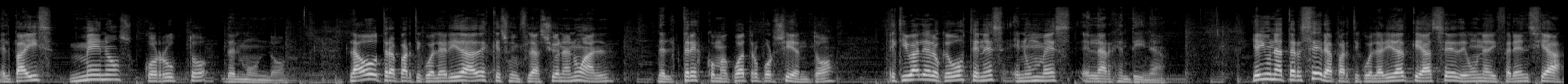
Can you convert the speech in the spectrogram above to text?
el país menos corrupto del mundo. La otra particularidad es que su inflación anual del 3,4% equivale a lo que vos tenés en un mes en la Argentina. Y hay una tercera particularidad que hace de una diferencia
